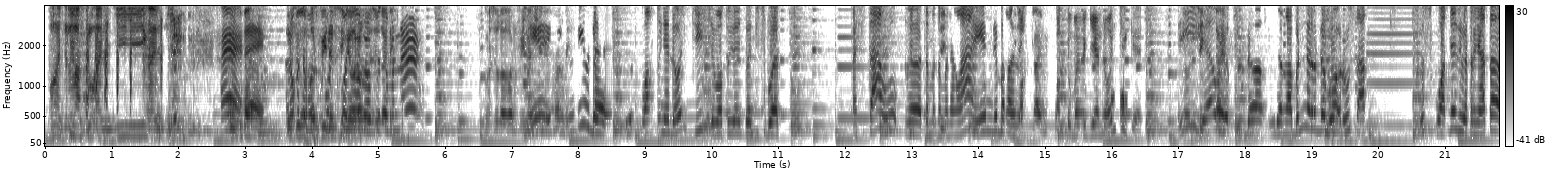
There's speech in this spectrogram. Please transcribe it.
wah jelas lu anjing anjing Eh, Eh, lu suka ketemu confidence Spurs, ini gua orang, gua suka menang. Gue suka confidence eh, ini orang ini udah waktunya Doncic, waktunya Doncic buat kasih tahu ke teman-teman yang lain dia bakal time. Waktu bagian Doncic ya. iya udah udah udah nggak bener udah bawa rusak terus squadnya juga ternyata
